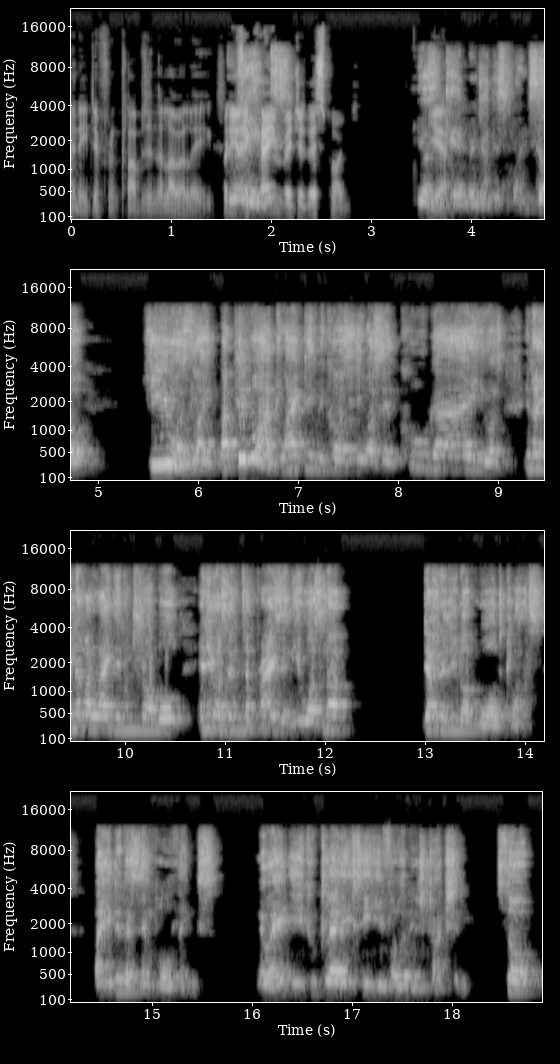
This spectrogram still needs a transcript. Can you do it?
many different clubs in the lower leagues. But he was at Cambridge at this point. He was Yeah. in Cambridge at this point. So he was like, but people had liked him because he was a cool guy. He was, you know, he never liked any trouble and he was enterprising. He was not, definitely not world class, but he did the simple things. You know, he, you could clearly see he followed instruction. So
